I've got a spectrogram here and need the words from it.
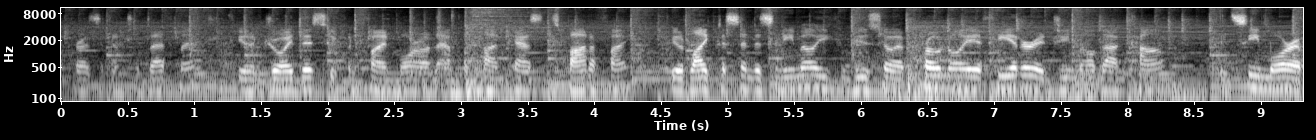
to Presidential Deathmatch. If you enjoyed this, you can find more on Apple Podcasts and Spotify. If you would like to send us an email, you can do so at pronoiatheater at gmail.com and see more at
